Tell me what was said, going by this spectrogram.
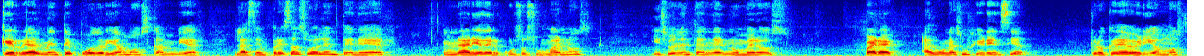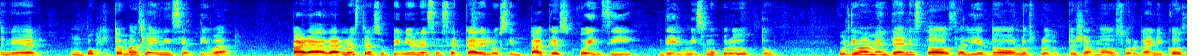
que realmente podríamos cambiar. Las empresas suelen tener un área de recursos humanos y suelen tener números para alguna sugerencia. Creo que deberíamos tener un poquito más la iniciativa para dar nuestras opiniones acerca de los empaques o en sí del mismo producto. Últimamente han estado saliendo los productos llamados orgánicos,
